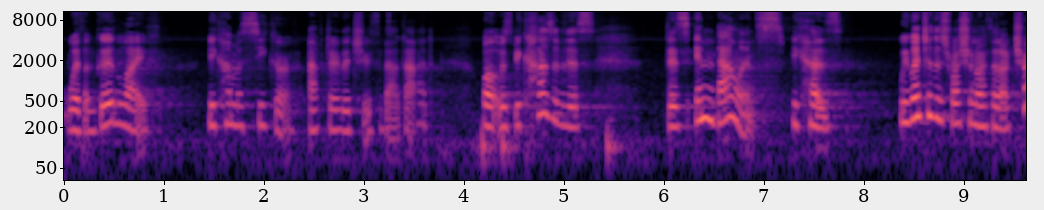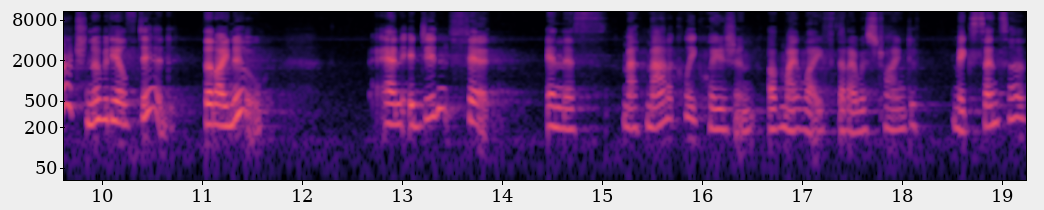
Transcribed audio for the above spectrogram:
with a good life become a seeker after the truth about God? Well, it was because of this, this imbalance, because we went to this Russian Orthodox church, nobody else did that I knew. And it didn't fit in this mathematical equation of my life that I was trying to make sense of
